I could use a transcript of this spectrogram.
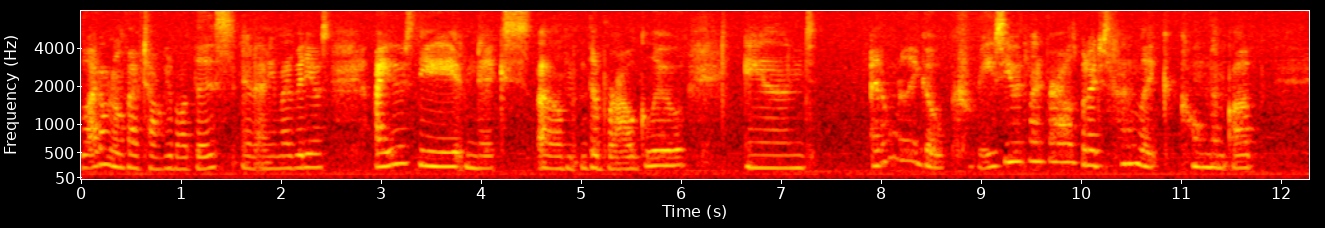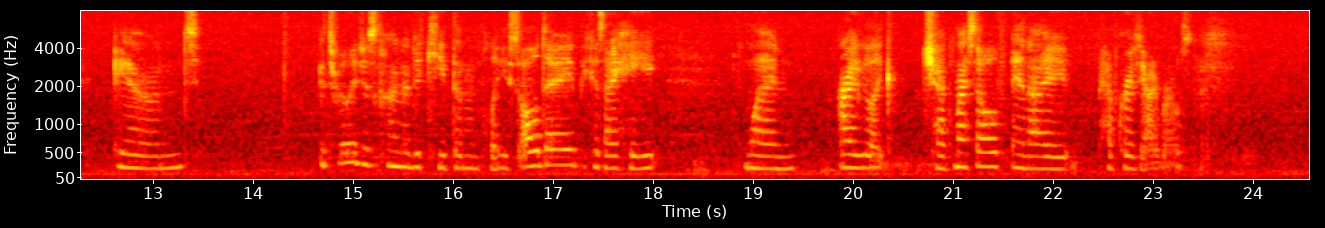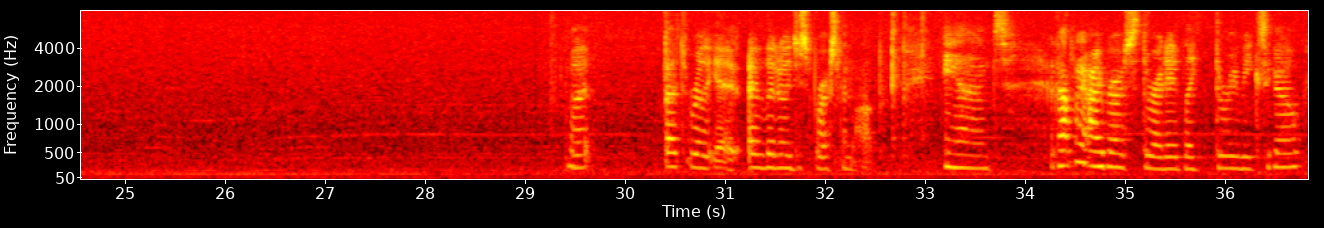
Well, I don't know if I've talked about this in any of my videos. I use the NYX, um, the brow glue, and I don't really go crazy with my brows, but I just kind of like comb them up and it's really just kind of to keep them in place all day because I hate when I like check myself and I have crazy eyebrows. But that's really it. I literally just brushed them up. And I got my eyebrows threaded like three weeks ago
